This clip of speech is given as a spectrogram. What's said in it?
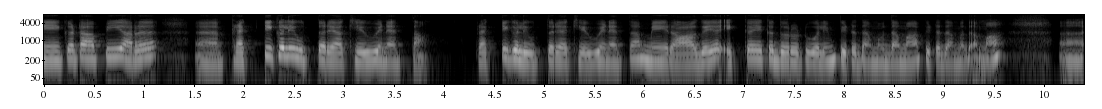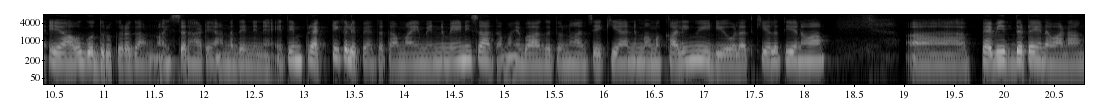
මේකට අපි අර ප්‍රැක්ටිකලි උත්තරයක් හෙව්වේ නැත්තම් ප්‍රැක්ටිකලි උත්තරයක් හෙව්වේ නැත්තම් මේ රාගය එක එක දොරටු වලින් පිට දම දමා පිට දම දමා එයාව ගොදුරු කරගන්නවා ඉස්සරහට යන්න දෙන්නේ නැහැ. ඉතින් ප්‍රැක්ටිකලි පැත්ත තමයි මෙන්න මේ නිසා තමයි භාගතුන් වහන්සේ කියන්නේ මම කලින් වීඩියෝ වලත් කියලා තියෙනවා. පැවිද්දට එනවා නම්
